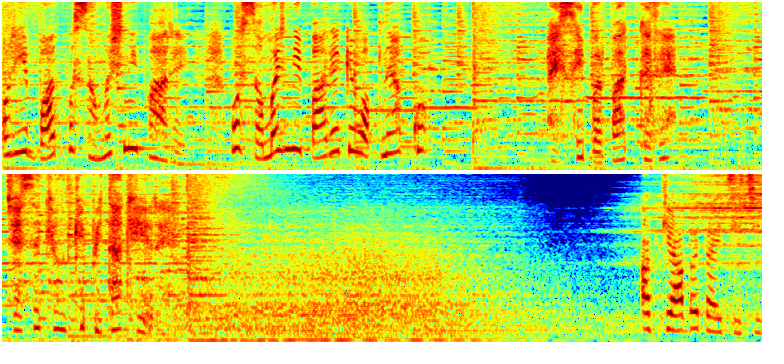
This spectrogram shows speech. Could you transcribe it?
और ये बात वो समझ नहीं पा रहे। वो समझ नहीं पा रहे कि वो अपने आप को ऐसे ही बर्बाद कर रहे जैसे कि उनके पिता खेल रहे। अब क्या बताए जीजी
